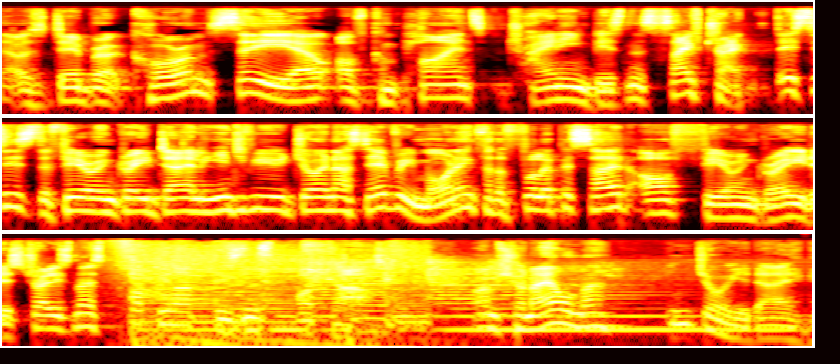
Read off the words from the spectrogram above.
That was Deborah Coram, CEO of compliance training business Safetrac. This is the Fear and Greed Daily Interview. Join us every morning for the full episode of Fear and Greed, Australia's most popular business podcast. I'm Sean Aylmer. Enjoy your day.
